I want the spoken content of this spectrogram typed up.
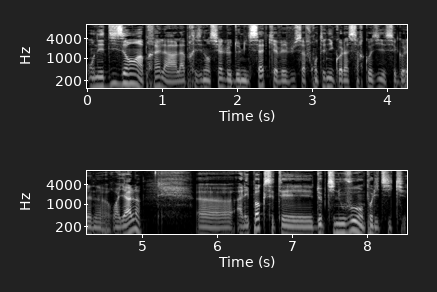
On est dix ans après la, présidentielle de 2007 qui avait vu s'affronter Nicolas Sarkozy et Ségolène Royal. Euh, à l'époque, c'était deux petits nouveaux en politique.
